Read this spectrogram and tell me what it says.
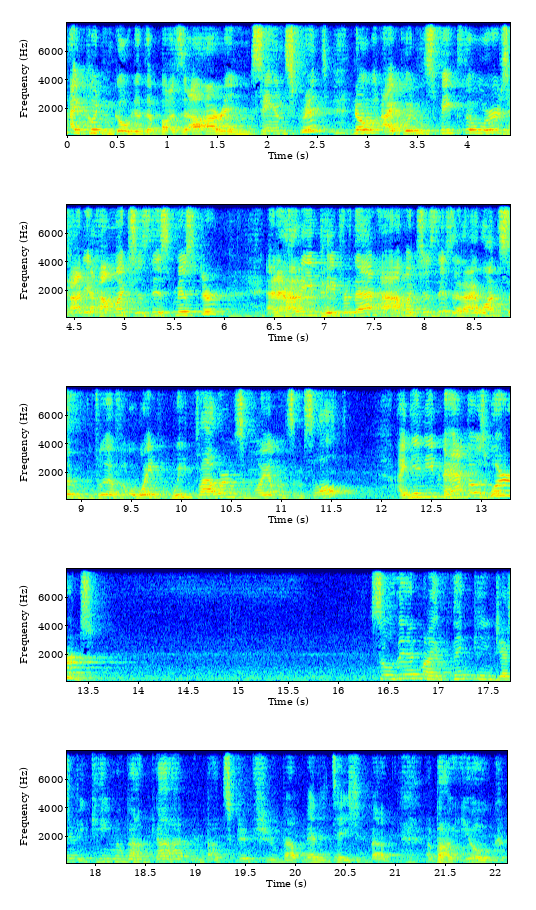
I couldn't go to the bazaar in Sanskrit. No, I couldn't speak the words. How, do how much is this, mister? And how do you pay for that? How much is this? And I want some wheat flour and some oil and some salt. I didn't even have those words. So then my thinking just became about God, about scripture, about meditation, about, about yoga,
